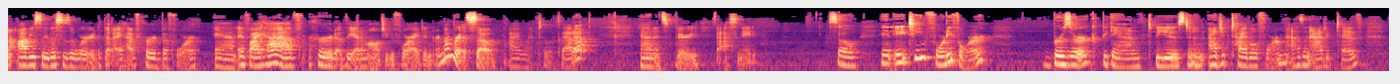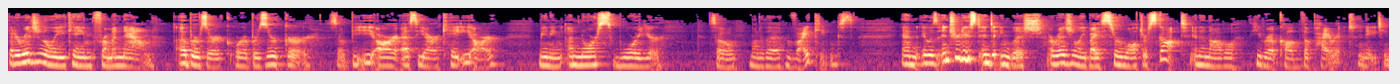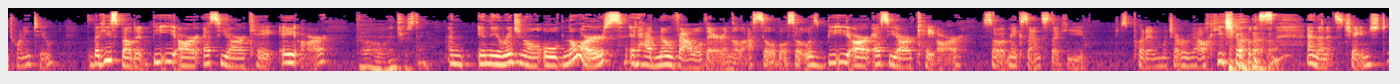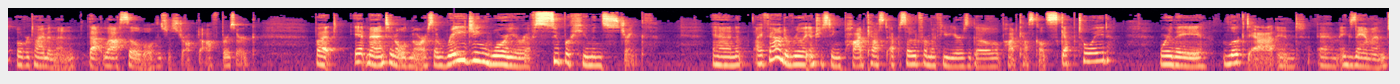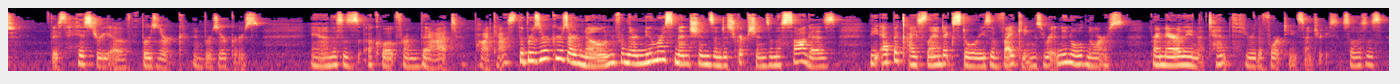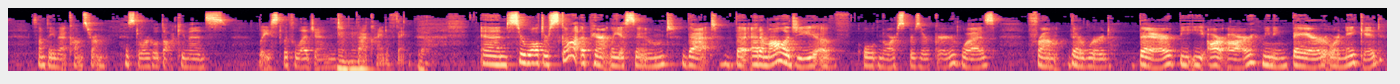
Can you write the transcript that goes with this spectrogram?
And obviously, this is a word that I have heard before. And if I have heard of the etymology before, I didn't remember it. So I went to look that up. And it's very fascinating. So in 1844, berserk began to be used in an adjectival form as an adjective, but originally came from a noun, a berserk or a berserker. So B E R S E R K E R, meaning a Norse warrior. So one of the Vikings. And it was introduced into English originally by Sir Walter Scott in a novel he wrote called The Pirate in 1822. But he spelled it B E R S E R K A R. Oh, interesting. And in the original Old Norse, it had no vowel there in the last syllable. So it was B E R S E R K R. So it makes sense that he just put in whichever vowel he chose. and then it's changed over time. And then that last syllable has just dropped off, berserk. But it meant in Old Norse a raging warrior of superhuman strength. And I found a really interesting podcast episode from a few years ago, a podcast called Skeptoid, where they looked at and um, examined this history of berserk and berserkers. And this is a quote from that podcast. The berserkers are known from their numerous mentions and descriptions in the sagas, the epic Icelandic stories of Vikings written in Old Norse, primarily in the 10th through the 14th centuries. So this is something that comes from historical documents laced with legend, mm-hmm. that kind of thing. Yeah. And Sir Walter Scott apparently assumed that the etymology of Old Norse berserker was from their word berr, B E R R, meaning bare or naked.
